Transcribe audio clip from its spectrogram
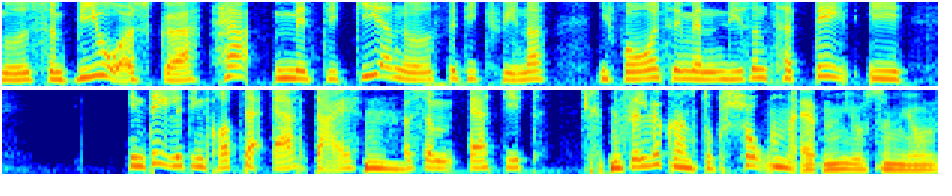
måde, som vi jo også gør her, men det giver noget for de kvinder, i forhold til, at man ligesom tager del i en del af din krop, der er dig, mm. og som er dit. Men selve konstruktionen af den, jo, som jo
